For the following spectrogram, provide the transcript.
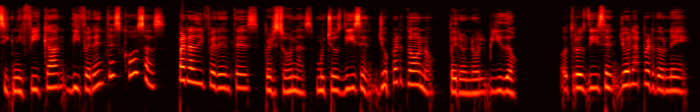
Significan diferentes cosas para diferentes personas. Muchos dicen, yo perdono, pero no olvido. Otros dicen, yo la perdoné,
